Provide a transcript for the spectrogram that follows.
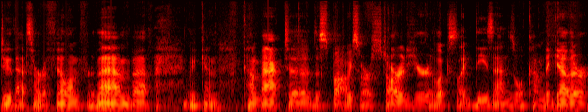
do that sort of fill in for them, but we can come back to the spot we sort of started here. It looks like these ends will come together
